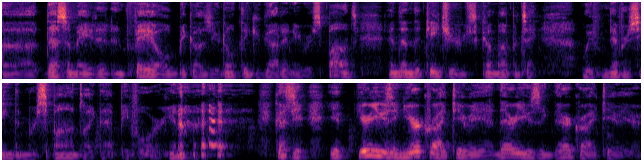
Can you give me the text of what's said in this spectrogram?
uh, decimated and failed because you don't think you got any response. And then the teachers come up and say, "We've never seen them respond like that before," you know, because you, you you're using your criteria and they're using their criteria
